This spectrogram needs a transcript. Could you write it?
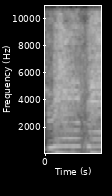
别的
